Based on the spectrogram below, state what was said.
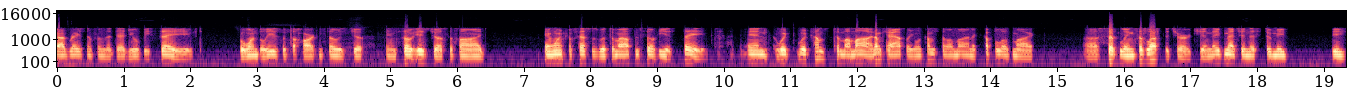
God raised him from the dead, you will be saved. For one believes with the heart, and so is and so is justified, and one confesses with the mouth, and so he is saved. And what what comes to my mind, I'm Catholic, and what comes to my mind, a couple of my uh, siblings have left the church, and they've mentioned this to me these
